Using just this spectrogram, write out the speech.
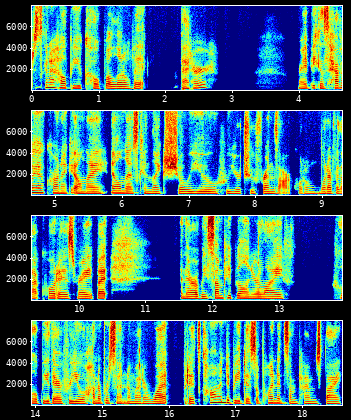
just going to help you cope a little bit better, right? Because having a chronic illness can like show you who your true friends are, quote unquote, whatever that quote is, right? But and there will be some people in your life who will be there for you 100% no matter what. But it's common to be disappointed sometimes by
